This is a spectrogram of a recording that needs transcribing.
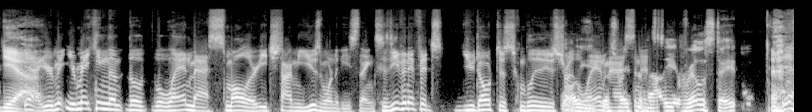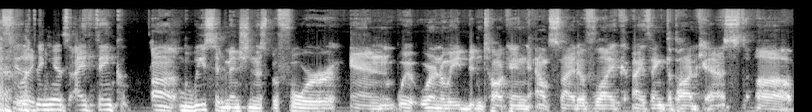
Yeah. Yeah, you're you're making the, the, the landmass smaller each time you use one of these things. Because even if it's you don't just completely destroy Well, the you landmass and the it's value of real estate. Yeah, see, the thing is, I think uh, Luis had mentioned this before, and we, when we'd been talking outside of like I think the podcast uh,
